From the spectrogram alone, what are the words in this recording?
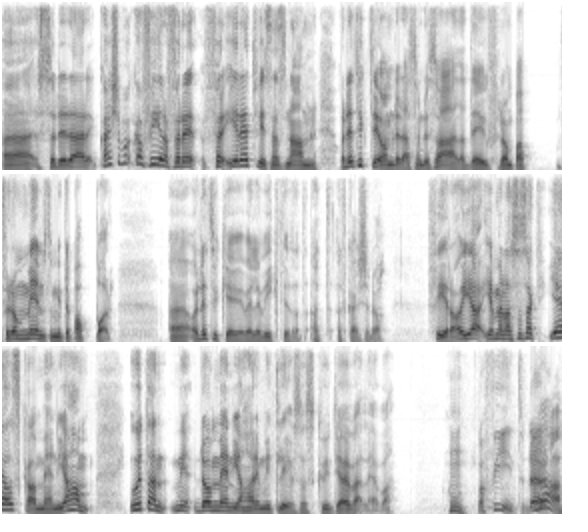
Eh, så det där, kanske man kan fira för, rätt- för, i rättvisans namn. Och det tyckte jag om det där som du sa, att det är för de, papp, för de män som inte är pappor. Eh, och det tycker jag är väldigt viktigt att, att, att kanske då fira. Och jag, jag menar som sagt, jag älskar män. Jag har, utan de män jag har i mitt liv så skulle inte jag överleva. Hmm, vad fint! Där, Ja.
